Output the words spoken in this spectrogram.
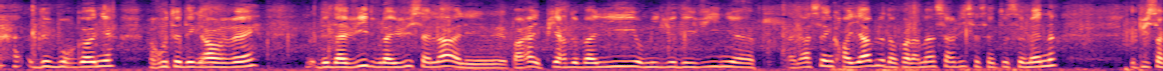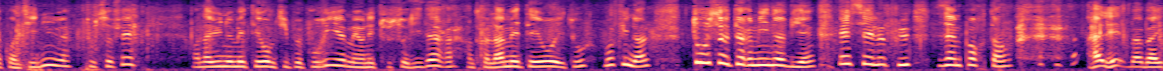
de Bourgogne, route des Grands Vins, de David. Vous l'avez vu, celle-là, elle est pareil, pierre de Bali, au milieu des vignes. Elle est assez incroyable. Donc on la met en service cette semaine. Et puis ça continue, hein. tout se fait. On a eu une météo un petit peu pourrie, mais on est tous solidaires hein, entre la météo et tout. Au final, tout se termine bien et c'est le plus important. Allez, bye bye.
